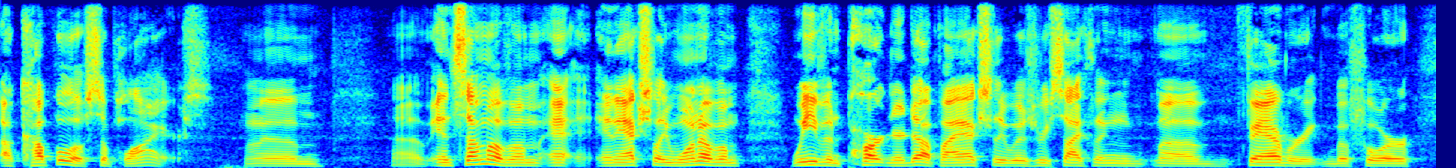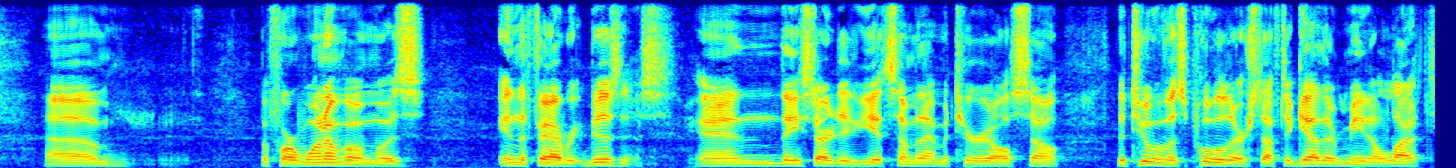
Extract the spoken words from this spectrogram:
a couple of suppliers. Um, uh, and some of them, and actually one of them, we even partnered up. I actually was recycling um, fabric before, um, before one of them was in the fabric business, and they started to get some of that material. So the two of us pooled our stuff together, made a lot,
